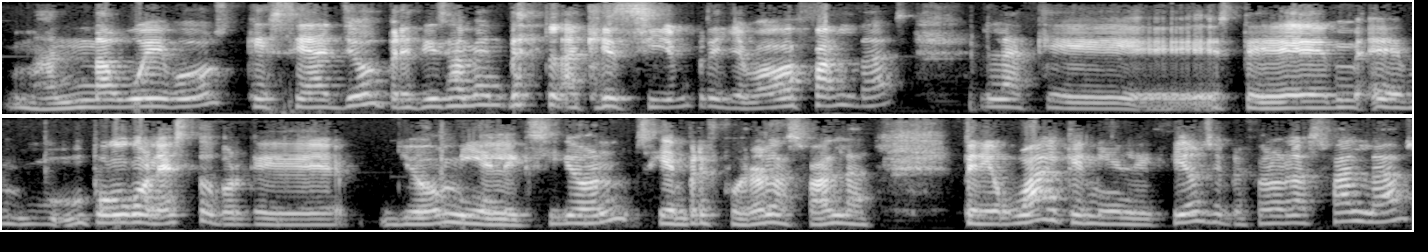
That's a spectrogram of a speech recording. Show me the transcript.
manda huevos que sea yo precisamente la que siempre llevaba faldas, la que esté eh, un poco con esto, porque yo, mi elección siempre fueron las faldas. Pero igual que mi elección siempre fueron las faldas.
